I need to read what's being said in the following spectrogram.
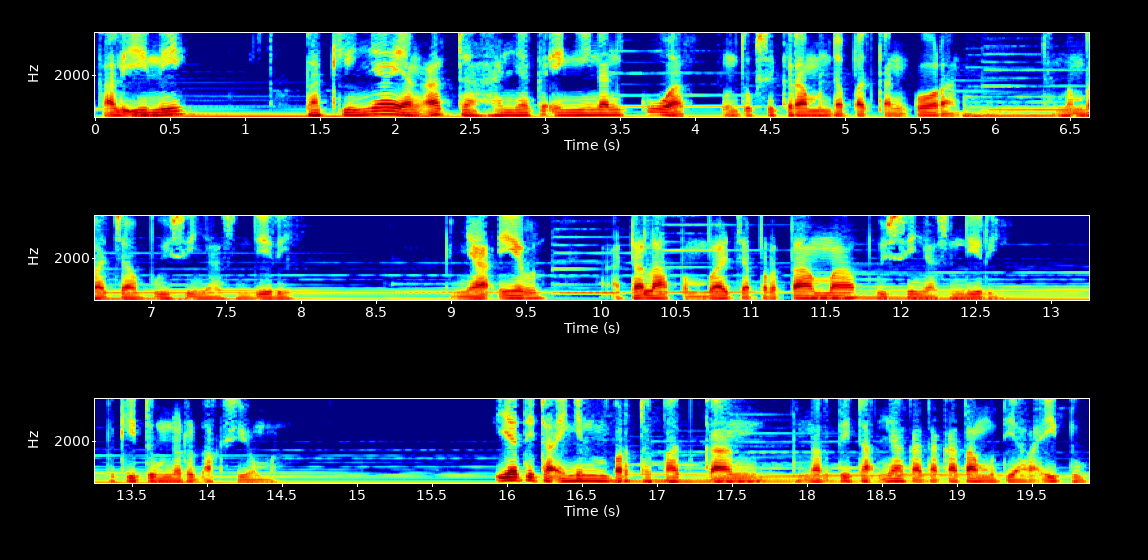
Kali ini, Baginya yang ada hanya keinginan kuat untuk segera mendapatkan koran dan membaca puisinya sendiri. Penyair adalah pembaca pertama puisinya sendiri. Begitu menurut aksioma. Ia tidak ingin memperdebatkan benar tidaknya kata-kata mutiara itu,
